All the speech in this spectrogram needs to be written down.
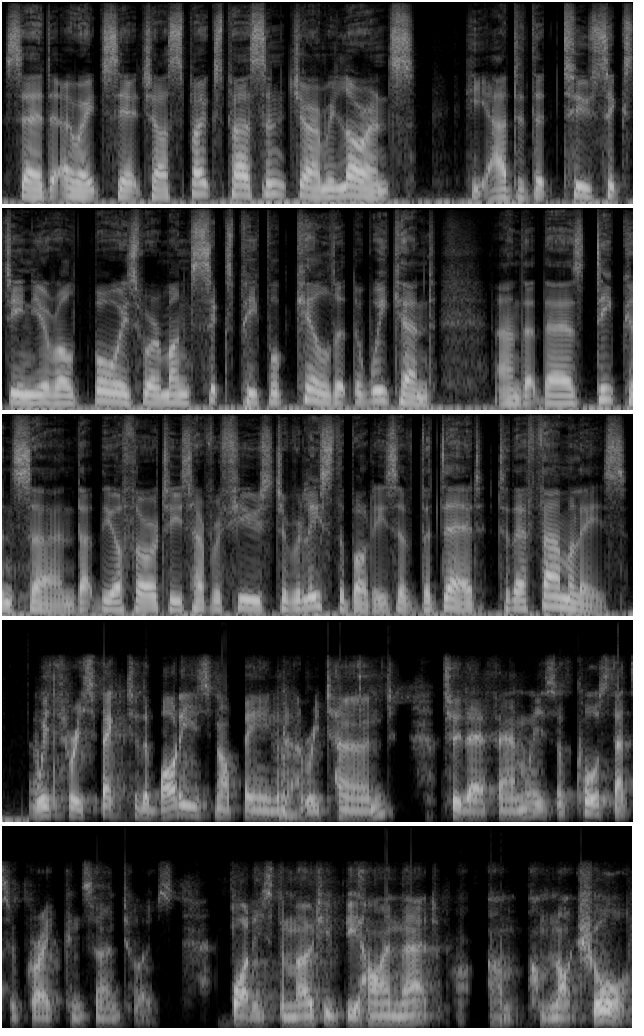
said OHCHR spokesperson Jeremy Lawrence. He added that two 16 year old boys were among six people killed at the weekend and that there's deep concern that the authorities have refused to release the bodies of the dead to their families. With respect to the bodies not being returned to their families, of course, that's of great concern to us. What is the motive behind that? I'm not sure.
